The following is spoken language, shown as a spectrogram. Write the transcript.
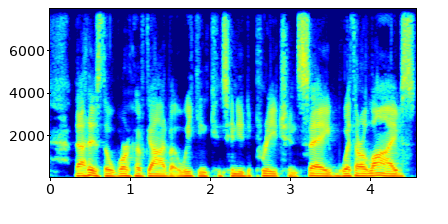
that is the work of God, but we can continue to preach and say with our lives,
